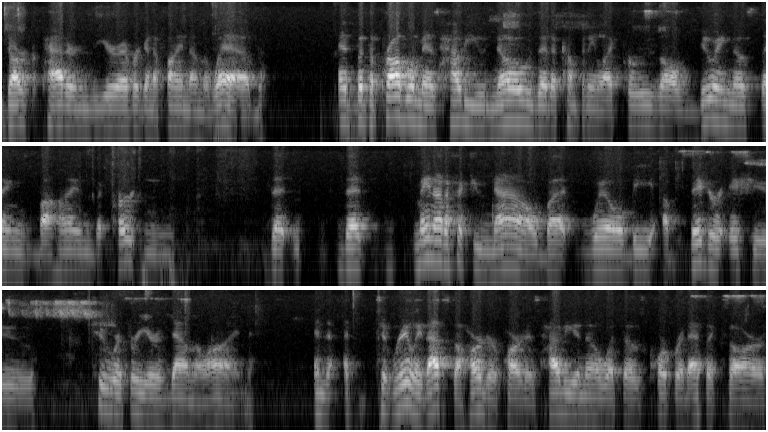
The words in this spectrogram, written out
dark patterns you're ever going to find on the web. And, but the problem is, how do you know that a company like Perusall is doing those things behind the curtain that that may not affect you now, but will be a bigger issue two or three years down the line. And uh, to really, that's the harder part is how do you know what those corporate ethics are?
